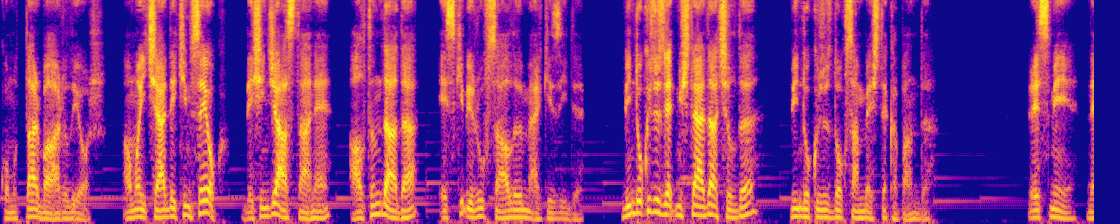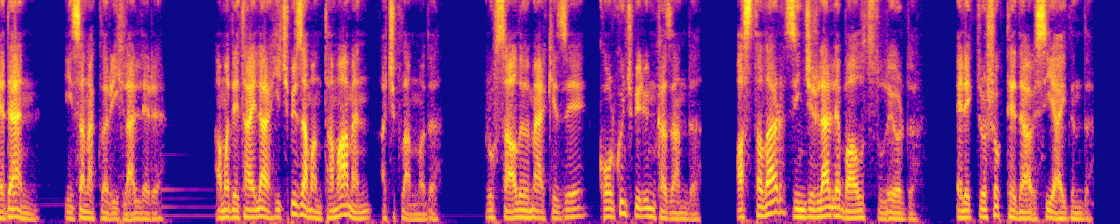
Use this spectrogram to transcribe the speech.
komutlar bağırılıyor. Ama içeride kimse yok. Beşinci hastane Altındağ'da eski bir ruh sağlığı merkeziydi. 1970'lerde açıldı, 1995'te kapandı. Resmi, neden, insan hakları ihlalleri. Ama detaylar hiçbir zaman tamamen açıklanmadı. Ruh sağlığı merkezi korkunç bir ün kazandı. Hastalar zincirlerle bağlı tutuluyordu. Elektroşok tedavisi yaygındı.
